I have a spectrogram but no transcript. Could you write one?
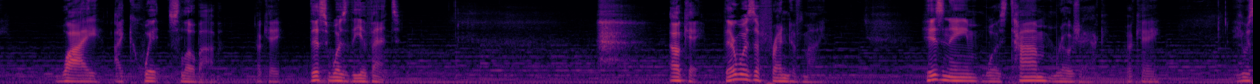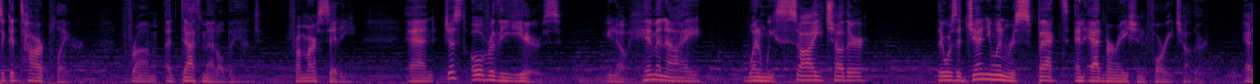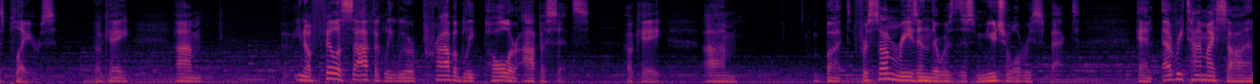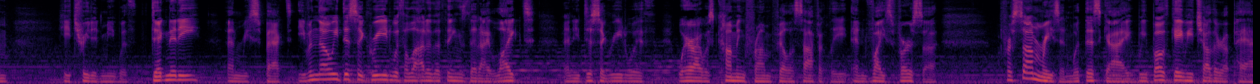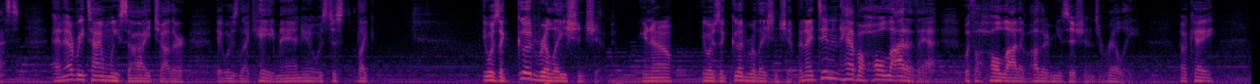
why I quit Slow Bob. Okay? This was the event. Okay, there was a friend of mine. His name was Tom Rojak. Okay, he was a guitar player from a death metal band from our city. And just over the years, you know, him and I, when we saw each other, there was a genuine respect and admiration for each other as players. Okay? Um, you know, philosophically, we were probably polar opposites. Okay. Um, but for some reason, there was this mutual respect. And every time I saw him, he treated me with dignity and respect, even though he disagreed with a lot of the things that I liked and he disagreed with where I was coming from philosophically, and vice versa for some reason, with this guy, we both gave each other a pass. And every time we saw each other, it was like, hey, man, you know, it was just like, it was a good relationship, you know? It was a good relationship. And I didn't have a whole lot of that with a whole lot of other musicians, really. Okay?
